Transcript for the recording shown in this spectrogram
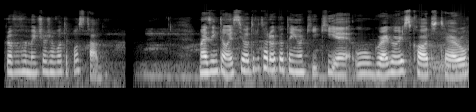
provavelmente eu já vou ter postado. Mas então, esse outro tarô que eu tenho aqui, que é o Gregory Scott Tarot,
